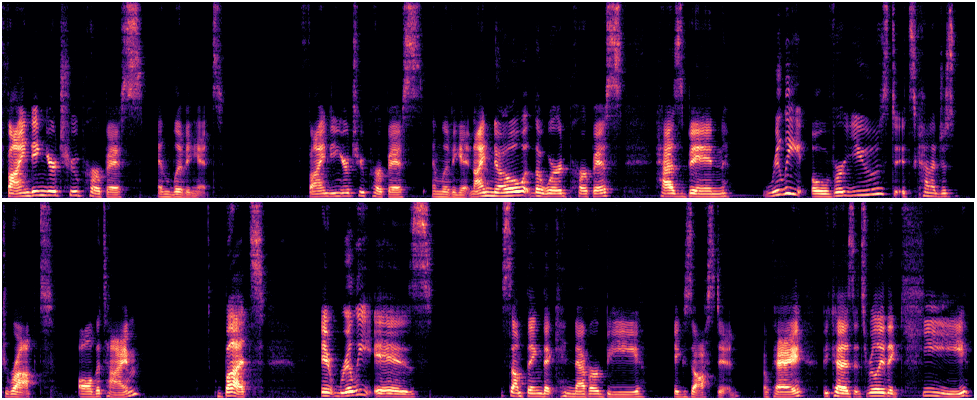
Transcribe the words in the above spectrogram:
finding your true purpose and living it. Finding your true purpose and living it. And I know the word purpose has been really overused, it's kind of just dropped all the time. But it really is something that can never be exhausted, okay? Because it's really the key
